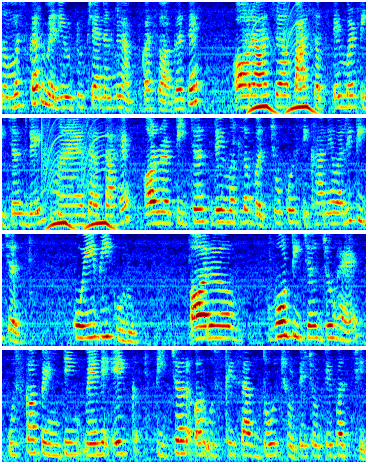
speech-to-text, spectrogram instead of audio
नमस्कार मेरे YouTube चैनल में आपका स्वागत है। और आज पाँच सितंबर टीचर्स डे मनाया जाता है। और टीचर्स डे मतलब बच्चों को सिखाने वाली टीचर्स कोई भी गुरु और वो टीचर्स जो है उसका पेंटिंग मैंने एक टीचर और उसके साथ दो छोटे छोटे बच्चे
